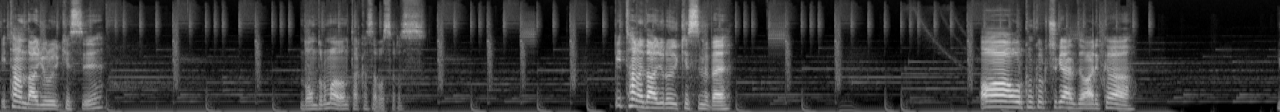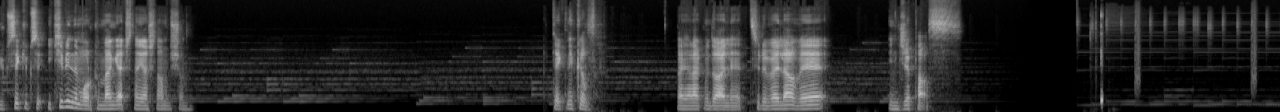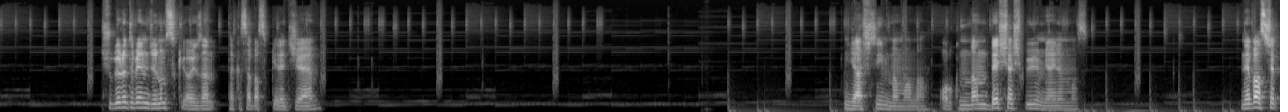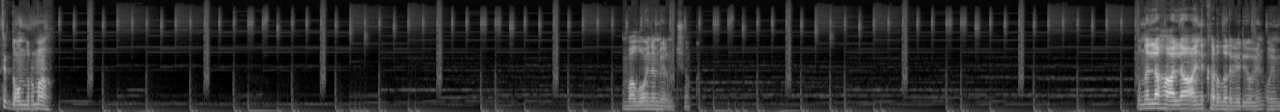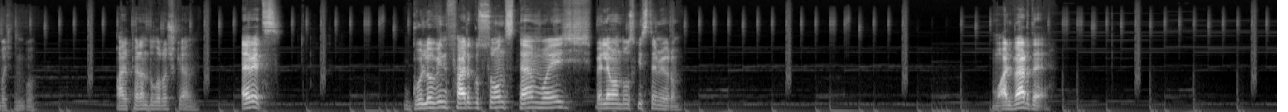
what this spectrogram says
Bir tane daha Euro ülkesi. Dondurma alalım takasa basarız. Bir tane daha Euro ülkesi mi be? Aa Orkun Kökçü geldi harika. Yüksek yüksek. 2000'dim Orkun ben gerçekten yaşlanmışım. Technical. Kayarak müdahale. Trivela ve ince pas. Şu görüntü benim canım sıkıyor o yüzden takasa basıp geleceğim. Yaşlıyım ben valla. Orkun'dan 5 yaş büyüğüm ya inanılmaz. Ne basacaktık? Dondurma. Vallahi oynamıyorum çok. Bunlarla hala aynı karaları veriyor oyun. Oyun başında bu. Alperen Dolar hoş geldin. Evet. Golovin, Ferguson, Stanway ve Lewandowski istemiyorum. Valverde.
